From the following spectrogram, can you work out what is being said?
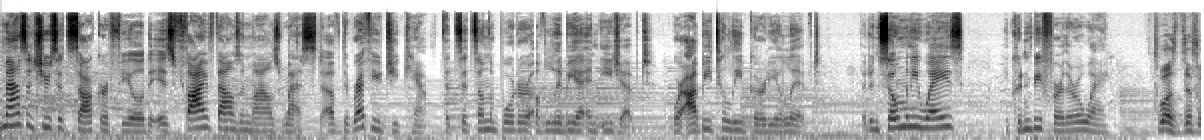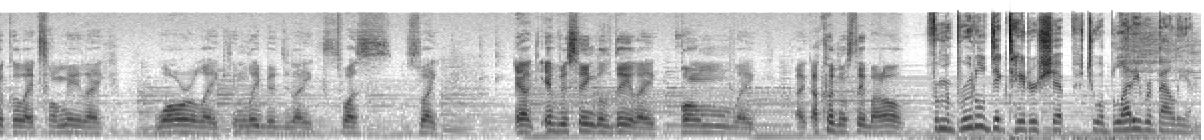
Massachusetts soccer field is 5,000 miles west of the refugee camp that sits on the border of Libya and Egypt, where Abitalib Ghirdia lived. But in so many ways, he couldn't be further away. It was difficult, like for me, like war, like in Libya, like it was, it's like, like every single day, like bomb, like like I couldn't sleep at all. From a brutal dictatorship to a bloody rebellion,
